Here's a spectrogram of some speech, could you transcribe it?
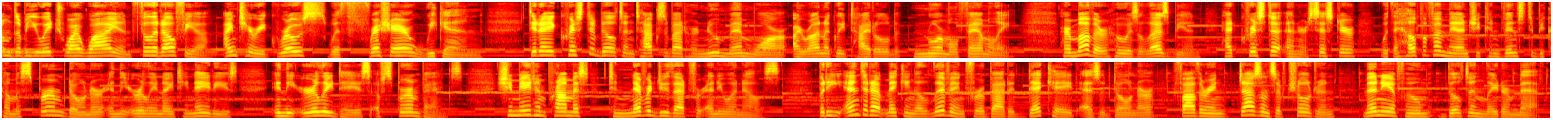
From WHYY in Philadelphia, I'm Terry Gross with Fresh Air Weekend. Today, Chrysta Bilton talks about her new memoir, ironically titled Normal Family. Her mother, who is a lesbian, had Chrysta and her sister with the help of a man she convinced to become a sperm donor in the early 1980s, in the early days of sperm banks. She made him promise to never do that for anyone else. But he ended up making a living for about a decade as a donor, fathering dozens of children, many of whom Bilton later met.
